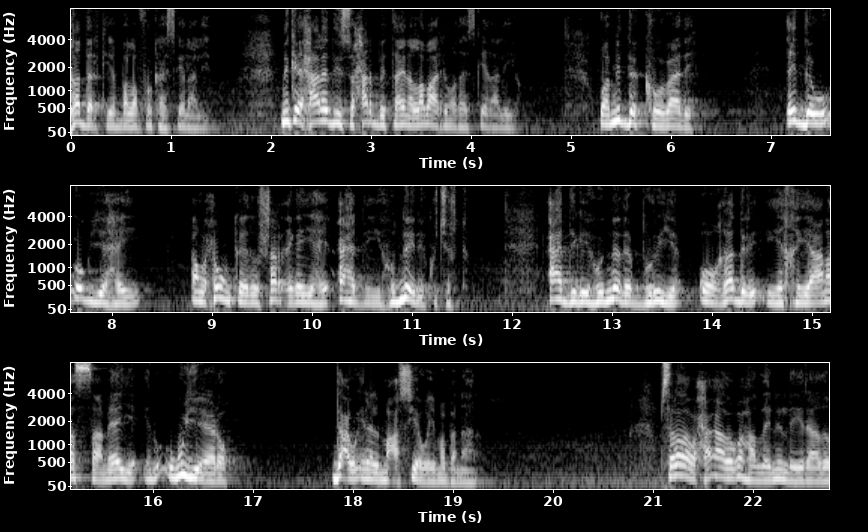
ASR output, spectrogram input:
qadarka iyo ballanfurka iska ilaaliyo ninkay xaaladiisu xarbi tahayna laba arrimood ha iska ilaaliyo. Waa midda koobaade cidda uu og yahay ama xukunkeedu sharciga yahay cahdi iyo hudno inay ku jirto. Cahdiga iyo hudnada buriya oo qadri iyo khiyaano sameeya inuu ugu yeedho dacwa ila almacsiya wey ma banaana masalada waxaa aada uga hadlay nin la yidhaahdo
